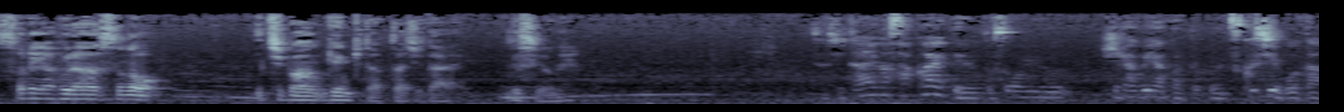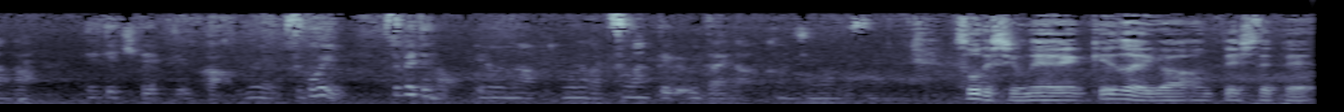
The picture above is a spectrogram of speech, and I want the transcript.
す、それがフランスの一番元気だった時代ですよね、時代が栄えてるとそういうきらびやかとか美しいボタンが出てきてっていうかもうすごい全てのいろんなものが詰まってるみたいな感じなんですね。そうですよね経済が安定してて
